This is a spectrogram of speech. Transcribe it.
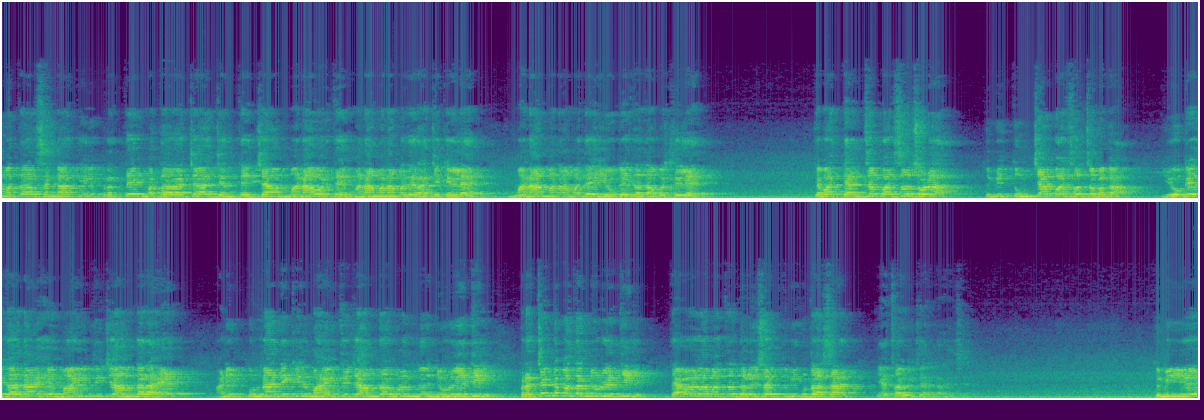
मतदारसंघातील प्रत्येक मतदाराच्या जनतेच्या मनावर ते मनामनामध्ये राज्य केलेलं आहे मनामनामध्ये योगेश दादा बसलेले आहेत. तेव्हा त्यांचं पार्सल सोडा. तुम्ही तुमच्या पार्सलचं बघा. योगेश दादा हे महायुतीचे आमदार आहेत आणि पुन्हा देखील महायुतीचे आमदार म्हणून निवडून येतील. प्रचंड मतात निवडून येतील. त्यावेळेला मात्र दळवी साहेब तुम्ही कुठं असाल? याचा विचार करायचा तुम्ही हे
